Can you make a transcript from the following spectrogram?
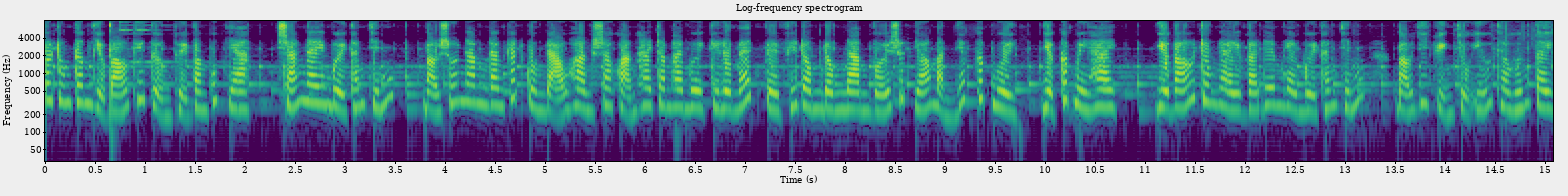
theo Trung tâm Dự báo Khí tượng Thủy văn Quốc gia, sáng nay 10 tháng 9, bão số 5 đang cách quần đảo Hoàng Sa khoảng 220 km về phía đông đông nam với sức gió mạnh nhất cấp 10, giật cấp 12. Dự báo trong ngày và đêm ngày 10 tháng 9, bão di chuyển chủ yếu theo hướng Tây,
